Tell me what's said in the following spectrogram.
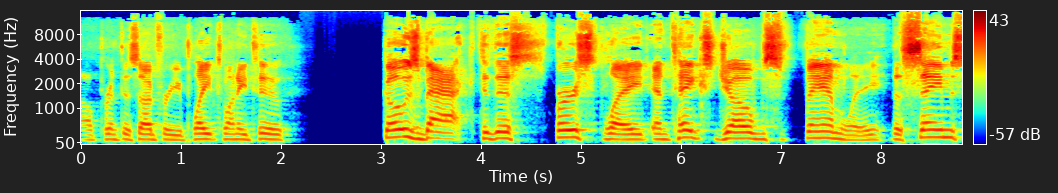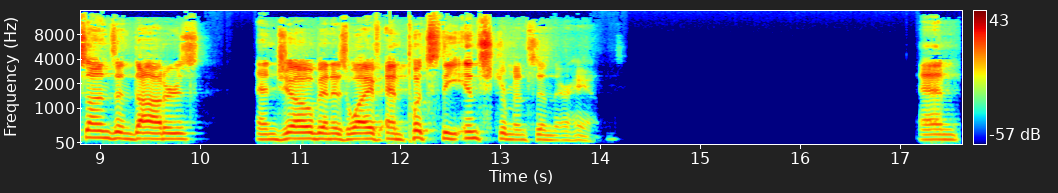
I'll print this out for you, plate 22, goes back to this first plate and takes Job's family, the same sons and daughters, and Job and his wife, and puts the instruments in their hands. And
